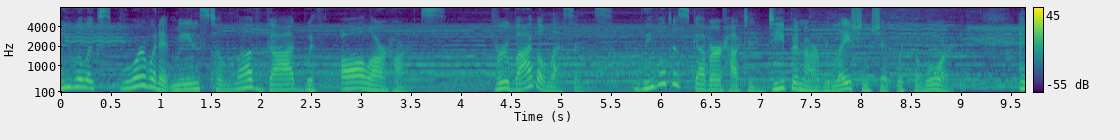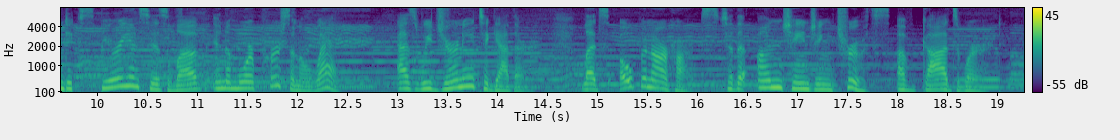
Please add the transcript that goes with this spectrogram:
we will explore what it means to love God with all our hearts. Through Bible lessons, we will discover how to deepen our relationship with the Lord and experience His love in a more personal way. As we journey together, let's open our hearts to the unchanging truths of God's Word.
